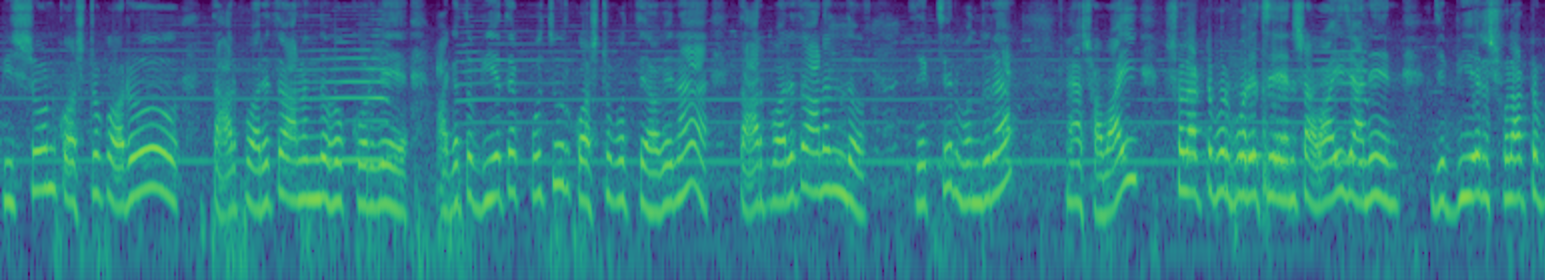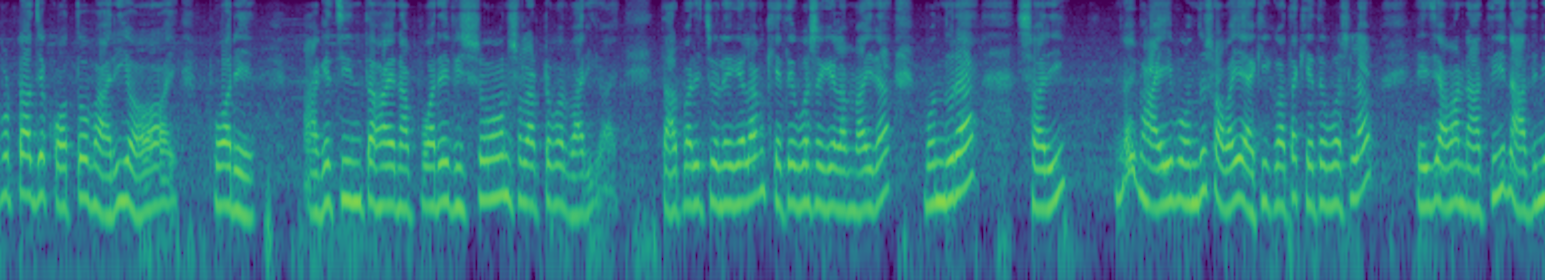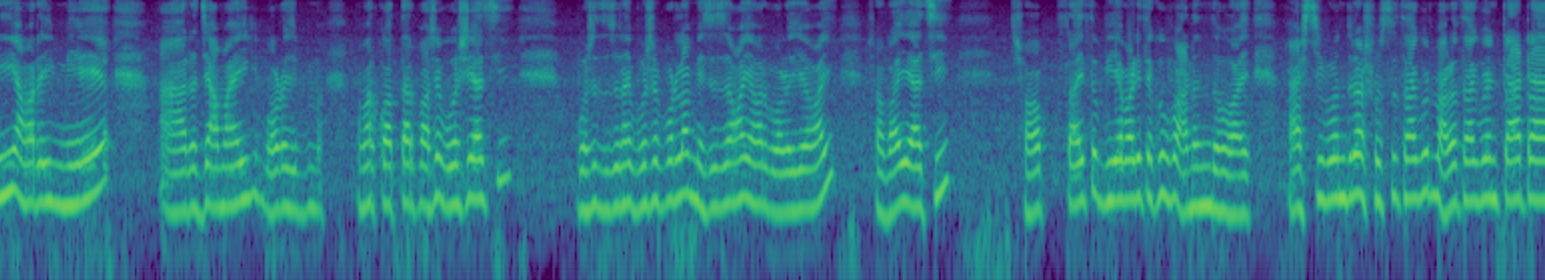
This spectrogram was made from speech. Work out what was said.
ভীষণ কষ্ট করো, তারপরে তো আনন্দ ভোগ করবে, আগে তো বিয়েতে প্রচুর কষ্ট করতে হবে না, তারপরে তো আনন্দ। দেখছেন বন্ধুরা হ্যাঁ সবাই সোলার টোপর পরেছেন, সবাই জানেন যে বিয়ের সোলার টোপরটা যে কত ভারী হয়, পরে। আগে চিন্তা হয় না, পরে ভীষণ সোলার টোপর ভারী হয়। তারপরে চলে গেলাম, খেতে বসে গেলাম ভাইরা। বন্ধুরা সরি ওই ভাই, বন্ধু, সবাই একই কথা, খেতে বসলাম। এই যে আমার নাতি, নাতনি, আমার এই মেয়ে আর জামাই, বড় আমার কর্তার পাশে বসে আছি। বসে দুজনায় বসে পড়লাম মেসেজ জামাই, আমার বড় জামাই, সবাই আছি। সব তাই তো বিয়ে বাড়িতে খুব আনন্দ হয়। আসছি বন্ধুরা, সুস্থ থাকবেন ভালো থাকবেন, টাটা।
